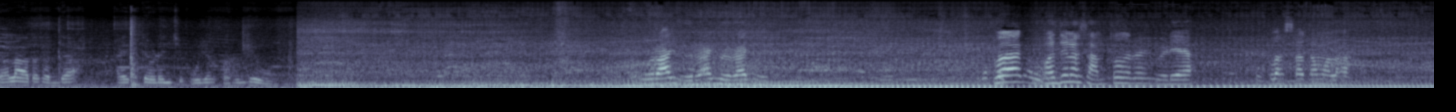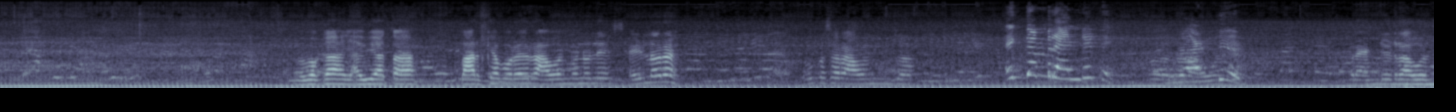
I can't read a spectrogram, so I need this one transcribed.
चला आता सध्या आहेत तेवढ्यांची पूजा करून घेऊ. राज राज राज बघ ना सांगतो रे वेड्या खोकला असतात मला. हे बघा यावी आता बारक्या पोरावर रावण बनवले. साईडला रे. हो कसा रावण तुमचा. एकदम ब्रँडेड ब्रँडेड रावण.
